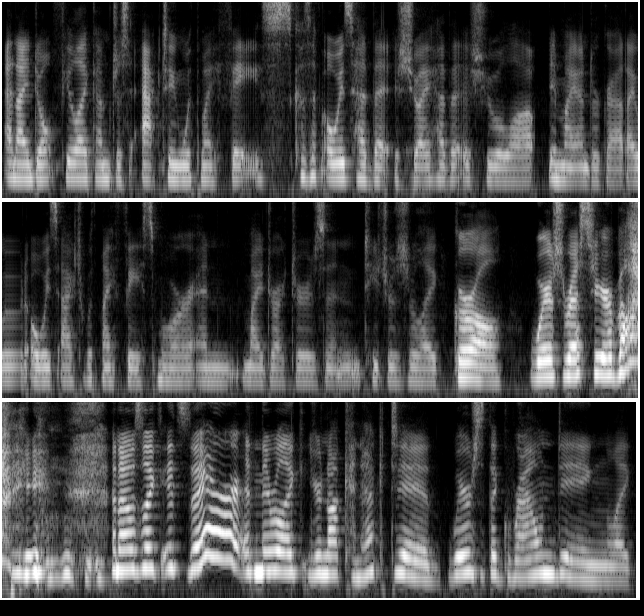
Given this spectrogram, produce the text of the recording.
and I don't feel like I'm just acting with my face because I've always had that issue. I had that issue a lot in my undergrad. I would always act with my face more and my directors and teachers were like, "Girl, where's the rest of your body?" and I was like, "It's there." And they were like, "You're not connected. Where's the grounding? Like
